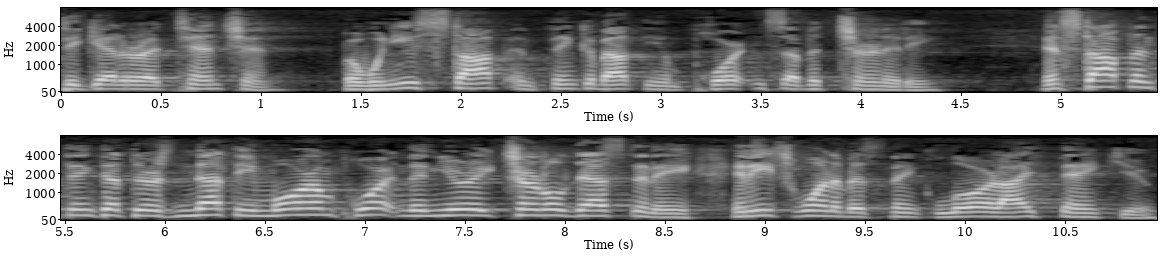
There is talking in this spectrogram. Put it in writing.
to get our attention. But when you stop and think about the importance of eternity, and stop and think that there's nothing more important than your eternal destiny, and each one of us think, Lord, I thank you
